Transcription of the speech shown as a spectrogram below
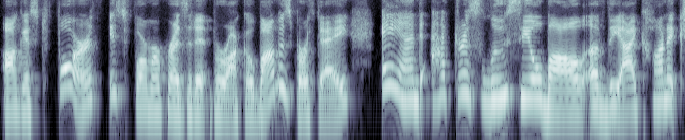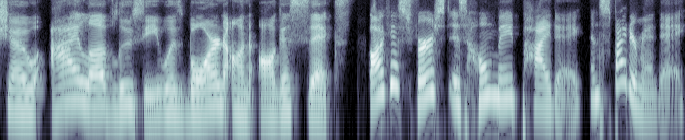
August 4th is former President Barack Obama's birthday, and actress Lucille Ball of the iconic show I Love Lucy was born on August 6th. August 1st is Homemade Pie Day and Spider Man Day.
